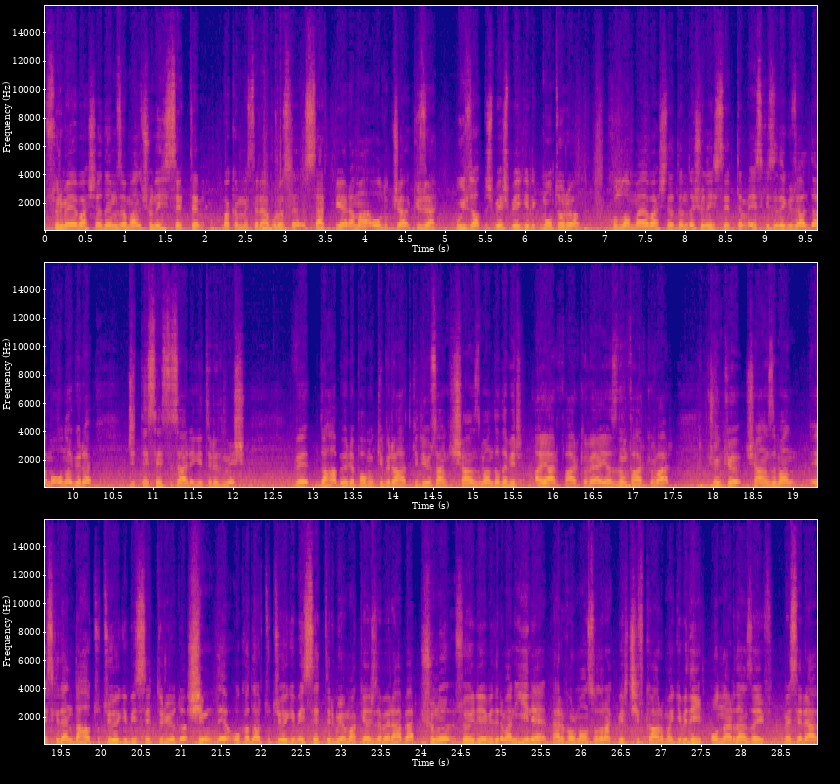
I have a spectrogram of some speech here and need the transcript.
sürmeye başladığım zaman şunu hissettim. Bakın mesela burası sert bir yer ama oldukça güzel. Bu 165 beygirlik motoru kullanmaya başladığımda şunu hissettim. Eskisi de güzeldi ama ona göre ciddi sessiz hale getirilmiş ve daha böyle pamuk gibi rahat gidiyor. Sanki şanzımanda da bir ayar farkı veya yazılım farkı var. Çünkü şanzıman eskiden daha tutuyor gibi hissettiriyordu. Şimdi o kadar tutuyor gibi hissettirmiyor makyajla beraber. Şunu söyleyebilirim hani yine performans olarak bir çift kavrama gibi değil. Onlardan zayıf. Mesela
